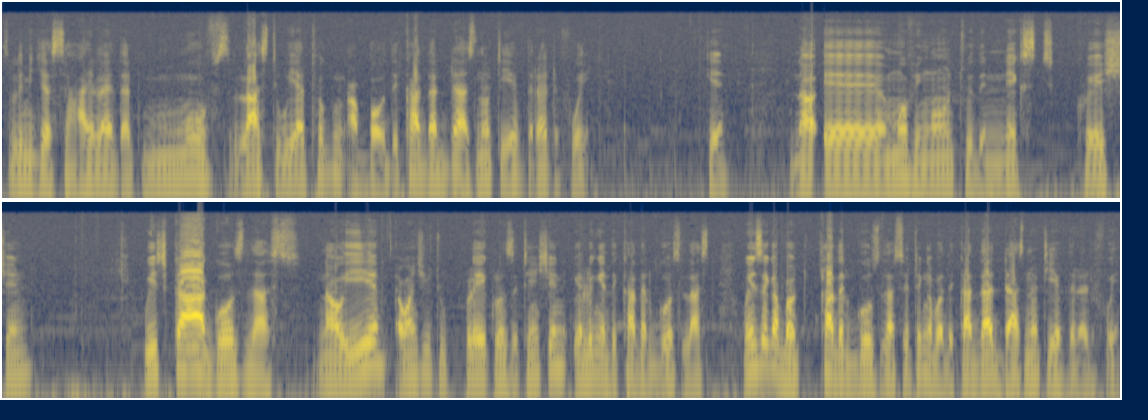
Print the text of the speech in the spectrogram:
so let me just highlight that moves last. We are talking about the car that does not have the right of way. Okay now uh, moving on to the next question. Which car goes last? Now here i want you to play close attention. We are looking at the car that goes last. When you talk about car that goes last you're talking about the car that does not have the right of way.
